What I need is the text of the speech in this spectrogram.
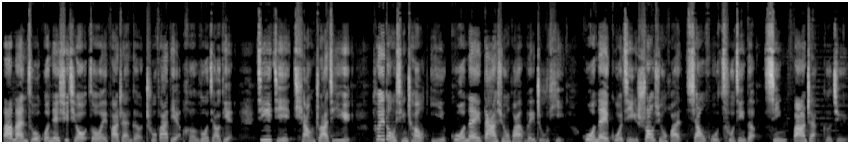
把满足国内需求作为发展的出发点和落脚点，积极抢抓机遇，推动形成以国内大循环为主体、国内国际双循环相互促进的新发展格局。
